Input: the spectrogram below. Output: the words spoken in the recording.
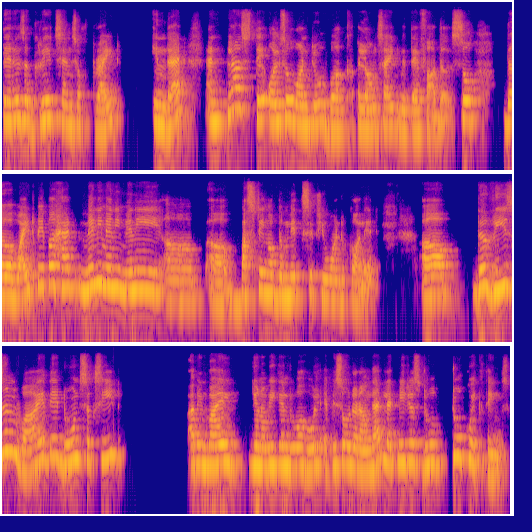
there is a great sense of pride in that. And plus they also want to work alongside with their fathers so the white paper had many many many uh, uh, busting of the myths if you want to call it. Uh, the reason why they don't succeed i mean while you know we can do a whole episode around that let me just do two quick things.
